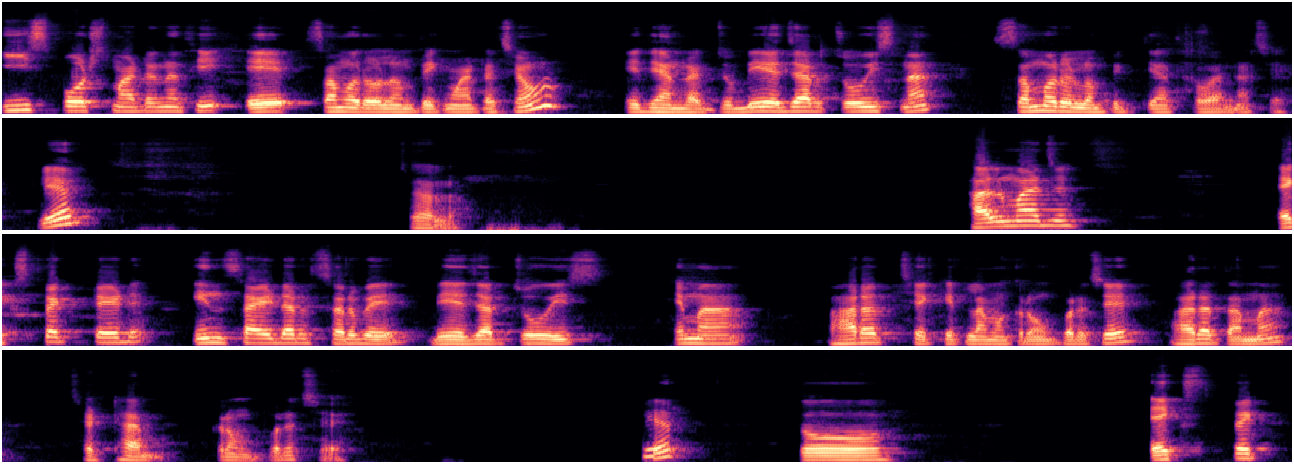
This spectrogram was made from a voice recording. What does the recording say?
ઈ સ્પોર્ટ્સ માટે નથી, એ સમર ઓલિમ્પિક માટે છે હું. એ ધ્યાન રાખજો. બે હજાર ચોવીસના સમર ઓલિમ્પિક ત્યાં થવાના છે. ક્લિયર ચાલો. હાલમાં જ એક્સપેક્ટેડ ઇનસાઇડર સર્વે બે હજાર ચોવીસ એમાં ભારત છે કેટલામાં ક્રમ ઉપર છે? ભારત આમાં છઠ્ઠા ક્રમ ઉપર છે. ક્લિયર તો એક્સપેક્ટ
